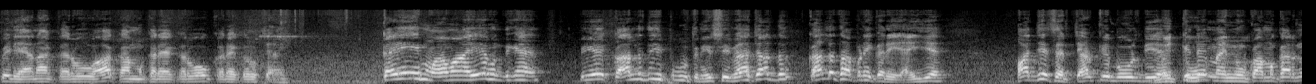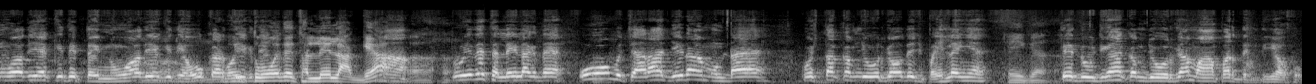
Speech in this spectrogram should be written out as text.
ਭਿੜਿਆ ਨਾ ਕਰੋ ਆਹ ਕੰਮ ਕਰਿਆ ਕਰੋ ਉਹ ਕਰਿਆ ਕਰੋ ਚਾਹੀ ਕਈ ਮਾਵਾਂ ਇਹ ਹੁੰਦੀਆਂ ਵੀ ਇਹ ਕੱਲ ਦੀ ਭੂਤ ਨਹੀਂ ਸੀ ਮੈਂ ਜਦ ਕੱਲ ਤਾਂ ਆਪਣੇ ਘਰੇ ਆਈ ਹੈ ਅੱਜ ਇਹ ਸਿਰ ਚੜ ਕੇ ਬੋਲਦੀ ਹੈ ਬਈ ਤੂੰ- ਕਿਤੇ ਮੈਨੂੰ ਕੰਮ ਕਰਨ ਨੂੰ ਆਦੀ ਹੈ ਕਿਤੇ ਤੈਨੂੰ ਆਦੀ ਹੈ ਕਿਤੇ ਉਹ ਕਰਦੀ ਬਈ ਹੈ ਤੂੰ ਉਹਦੇ ਥੱਲੇ ਲੱਗ ਗਿਆ। ਹਾਂ ਤੂੰ ਇਹਦੇ ਥੱਲੇ ਲੱਗਦਾ ਹੈ। ਉਹ ਵਿਚਾਰਾ ਜਿਹੜਾ ਮੁੰਡਾ ਹੈ ਕੁਛ ਤਾਂ ਕਮਜ਼ੋਰੀਆਂ ਉਹਦੇ ਚ ਪਹਿਲਾਂ ਹੀ ਹੈ ਠੀਕ ਆ ਤੇ ਦੂਜੀਆਂ ਕਮਜ਼ੋਰੀਆਂ ਮਾਂ ਪਰ ਦਿੰਦੀ ਆ ਉਹ।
